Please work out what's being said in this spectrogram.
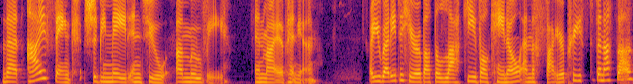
that I think should be made into a movie, in my opinion. Are you ready to hear about the Laki volcano and the fire priest, Vanessa?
